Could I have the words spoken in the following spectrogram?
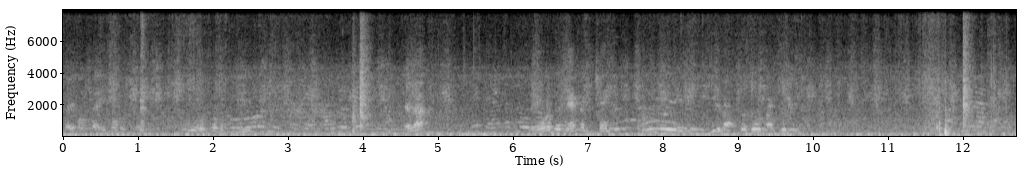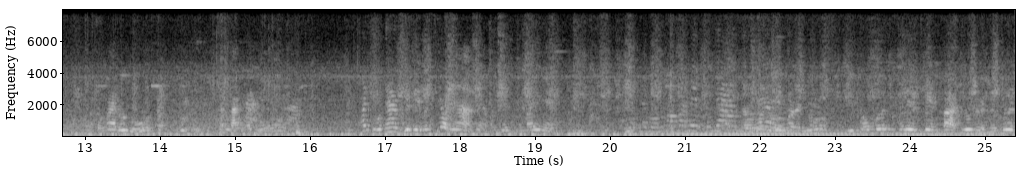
ใส่มองใส่มองโอ้โหโทษทีใช่ล่ะโอ้โหตัวแหนกั นแข่งกันอุ้ยนี่ล่ะตัวโดนมากินต้องมาดูดูข้งหลังมาดูมันดูทางคือดีมันเที่ยวยากเนี่ยมันเป็นไม่เนี่ยเราว่าดีมันอายุดีโตมื่นทะเลเป็นป้าอยู่เลยมื่น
